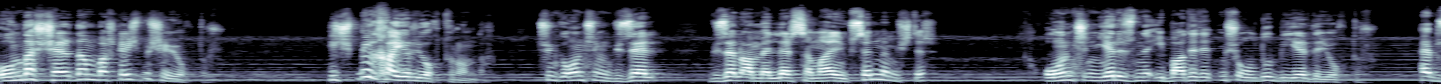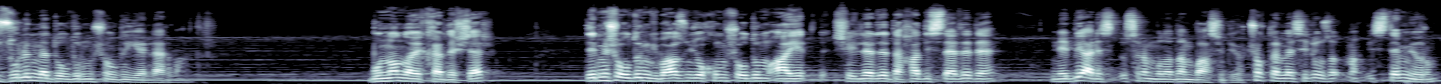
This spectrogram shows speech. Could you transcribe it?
Onda şerden başka hiçbir şey yoktur. Hiçbir hayır yoktur onda. Çünkü onun için güzel güzel ameller semaya yükselmemiştir. Onun için yeryüzünde ibadet etmiş olduğu bir yer de yoktur. Hep zulümle doldurmuş olduğu yerler vardır. Bundan dolayı kardeşler, demiş olduğum gibi az önce okumuş olduğum ayet şeylerde de hadislerde de Nebi Aleyhisselam bunlardan bahsediyor. Çok da meseleyi uzatmak istemiyorum.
